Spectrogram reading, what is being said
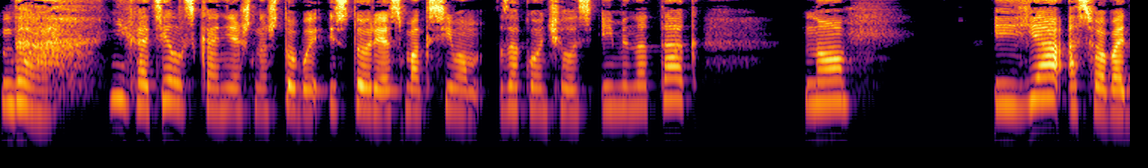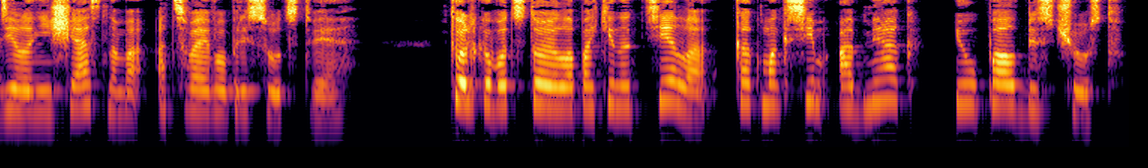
Да, не хотелось, конечно, чтобы история с Максимом закончилась именно так, но и я освободила несчастного от своего присутствия. Только вот стоило покинуть тело, как Максим обмяк и упал без чувств.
